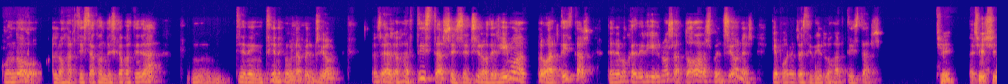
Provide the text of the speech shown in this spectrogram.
Cuando los artistas con discapacidad mmm, tienen, tienen una pensión. O sea, los artistas, si, si, si nos dirigimos a los artistas, tenemos que dirigirnos a todas las pensiones que pueden recibir los artistas. Sí, sí, sí.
